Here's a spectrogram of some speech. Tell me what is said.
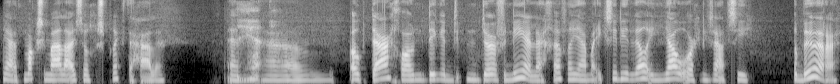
ja, het maximale uit zo'n gesprek te halen. En Ja. ehm, ook daar gewoon dingen durven neerleggen. Van ja, maar ik zie dit wel in jouw organisatie gebeuren.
